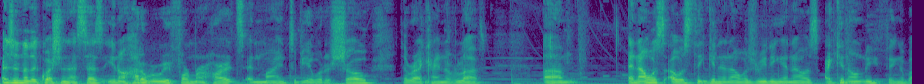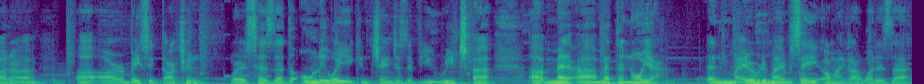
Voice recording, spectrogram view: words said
there's another question that says you know how do we reform our hearts and mind to be able to show the right kind of love? Um and i was i was thinking and i was reading and i was i can only think about uh, uh our basic doctrine where it says that the only way you can change is if you reach uh, uh, uh metanoia. And might, everybody might say oh my god what is that?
